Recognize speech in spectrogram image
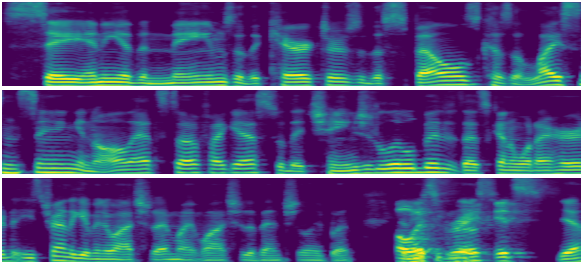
say any of the names of the characters or the spells because of licensing and all that stuff, I guess. So they changed it a little bit. That's kind of what I heard. He's trying to get me to watch it. I might watch it eventually, but oh, it's great. Those? It's yeah,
